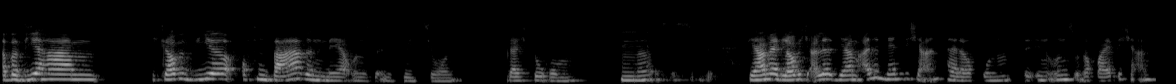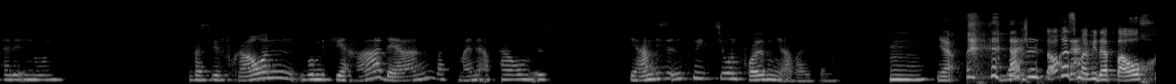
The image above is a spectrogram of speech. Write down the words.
Aber wir haben, ich glaube, wir offenbaren mehr unsere Intuition. Vielleicht so rum. Mhm. Ne? Ist, wir haben ja, glaube ich, alle, wir haben alle männliche Anteile auch in uns und auch weibliche Anteile in uns. Was wir Frauen, womit wir hadern, was meine Erfahrung ist, wir haben diese Intuition, folgen ihr aber nicht immer. Mhm, ja, das ist auch erstmal wieder Bauch,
